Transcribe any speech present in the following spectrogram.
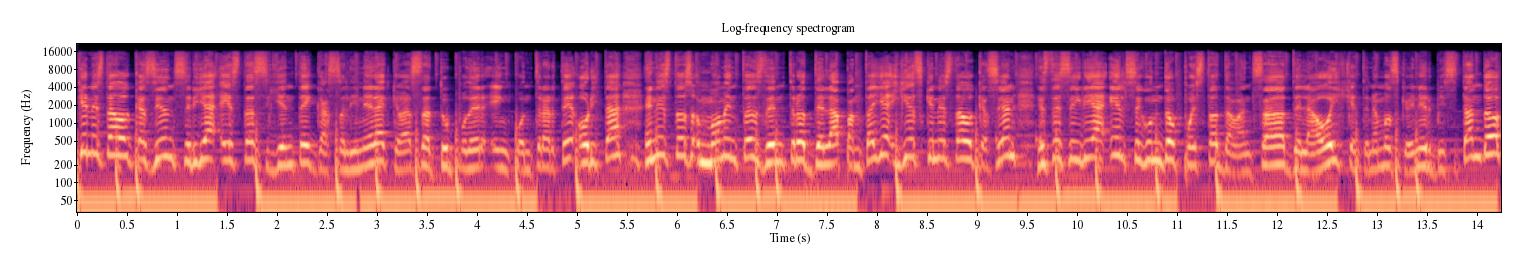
Que en esta ocasión sería esta siguiente gasolinera Que vas a tú poder encontrarte ahorita En estos momentos dentro de la pantalla. Y es que en esta ocasión Este sería el segundo puesto de avanzada de la hoy Que tenemos que venir visitando.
